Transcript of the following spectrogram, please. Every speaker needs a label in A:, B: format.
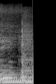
A: e que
